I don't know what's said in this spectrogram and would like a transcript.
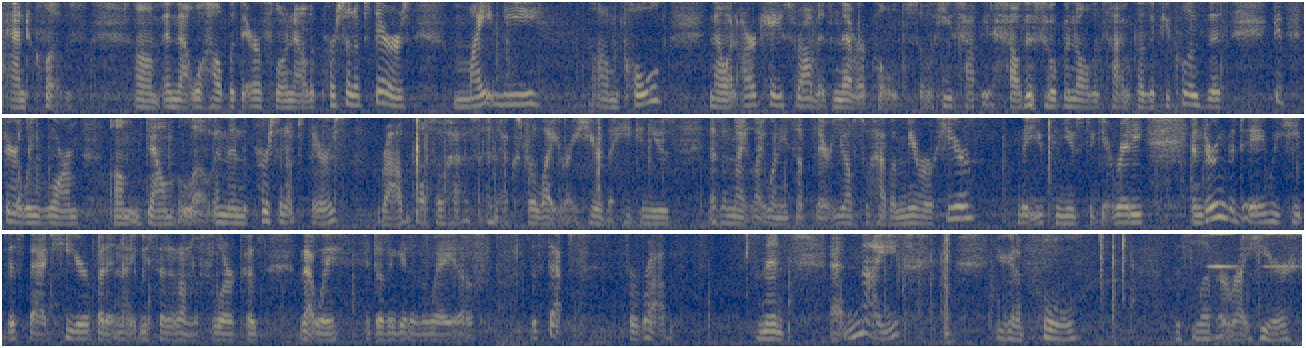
and close. Um, and that will help with the airflow. Now the person upstairs might be um, cold. Now in our case, Rob is never cold, so he's happy to have this open all the time because if you close this, it gets fairly warm um, down below. And then the person upstairs, Rob, also has an extra light right here that he can use as a nightlight when he's up there. You also have a mirror here that you can use to get ready. And during the day, we keep this bag here, but at night we set it on the floor because that way it doesn't get in the way of the steps for Rob. And then at night, you're gonna pull this lever right here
